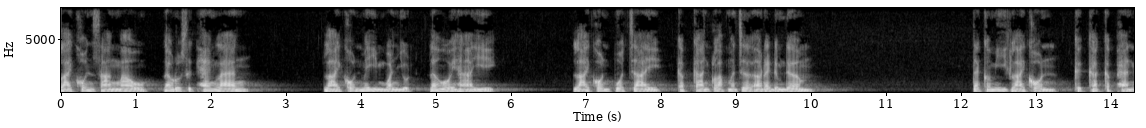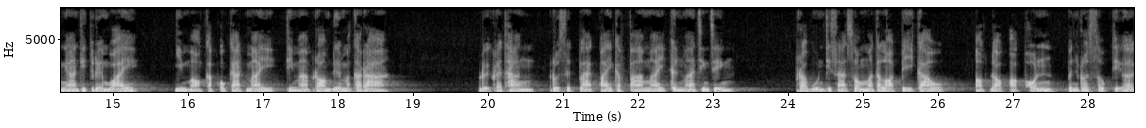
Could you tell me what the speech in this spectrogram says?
หลายคนสางเมาแล้วรู้สึกแห้งแล้ง หลายคนไม่อิ่มวันหยุดแล้วโหยหาอีก หลายคนปวดใจกับการกลับมาเจออะไรเดิมๆ แต่ก็มีอีกหลายคนคึกคักกับแผนงานที่เตรียมไว้ ยิ้มออกกับโอกาสใหม่ที่มาพร้อมเดือนมกรา หรือกระทั่งรู้สึกแปลกไปกับฟ้าใหม่ขึ้นมาจริง ๆ เพราะบุญที่สะสมมาตลอดปีเก่า ออกดอกออกผลเป็นรสสุขที่เอ่อ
